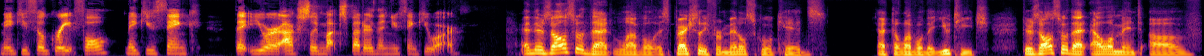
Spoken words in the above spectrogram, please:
make you feel grateful, make you think that you are actually much better than you think you are? And there's also that level, especially for middle school kids at the level that you teach, there's also that element of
